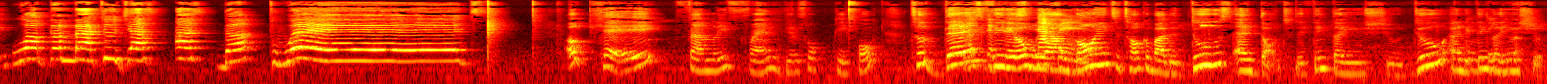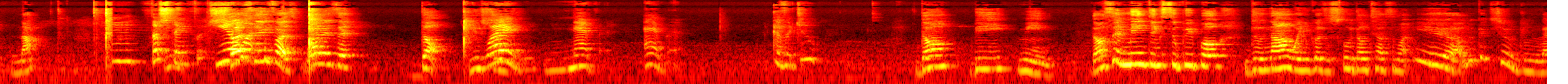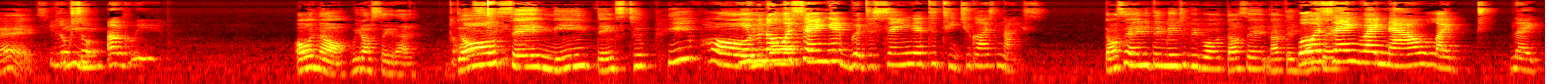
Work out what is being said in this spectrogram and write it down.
everybody. Welcome back to Just Us the Twins. Okay, family, friend, beautiful people. Today's video, we are going to talk about the do's and don'ts. The things that you should do and the And things that you should not. Mm, first thing mm-hmm. first. You first thing first, what is it? Don't. You should. What? Never, ever. Ever do. Don't be mean. Don't say mean things to people. Do not, when you go to school, don't tell someone, yeah, look at your legs. You look so ugly. Oh no, we don't say that. Don't Don't say mean things to people. Even You though we're saying it, we're just saying it to teach you guys nice. don't say anything mean to people. Don't say nothing. What don't we're say, saying right now, like, like,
